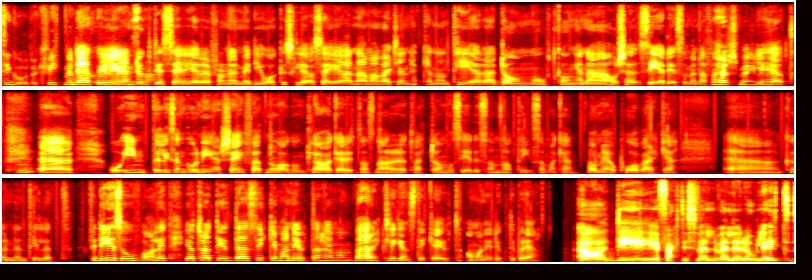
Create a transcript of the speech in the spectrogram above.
tillgodokvitto. Men där skiljer en duktig säljare från en medioker skulle jag säga, när man verkligen kan hantera de motgångarna och se det som en affärsmöjlighet. Mm. Eh, och inte liksom gå ner sig för att någon klagar utan snarare tvärtom och se det som någonting som man kan vara med och påverka eh, kunden till ett för det är så ovanligt. Jag tror att det, där sticker man ut, där hör man verkligen sticka ut om man är duktig på det. Ja, det är faktiskt väldigt, väldigt roligt.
